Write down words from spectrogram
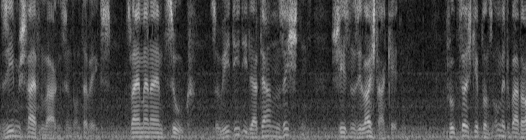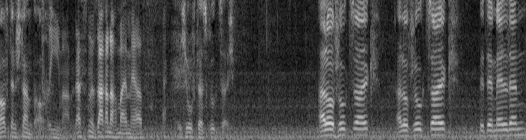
Sieben Streifenwagen sind unterwegs. Zwei Männer im Zug. Sowie die, die Laternen sichten, schießen sie Leuchtraketen. Flugzeug gibt uns unmittelbar darauf den Standort. Prima. Das ist eine Sache nach meinem Herzen. Ich rufe das Flugzeug. Hallo Flugzeug. Hallo Flugzeug. Bitte melden.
